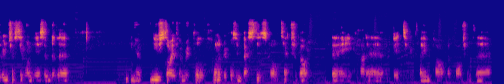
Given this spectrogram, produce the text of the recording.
Another interesting one here, so another you know, news story from Ripple. One of Ripple's investors called Tetragon, they had a, a bid to reclaim part, a portion of their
